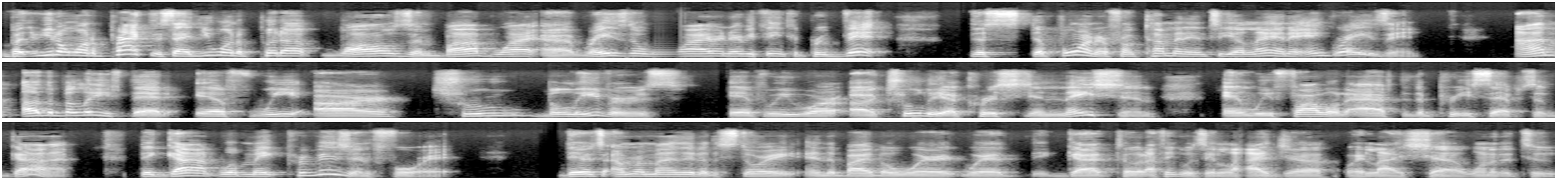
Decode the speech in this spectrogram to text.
but you don't want to practice that. You want to put up walls and bob wire, uh, razor wire, and everything to prevent the, the foreigner from coming into your land and grazing. I'm of the belief that if we are true believers, if we were a, truly a Christian nation and we followed after the precepts of God, that God will make provision for it there's I'm reminded of the story in the Bible where where God told I think it was Elijah or Elisha, one of the two.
